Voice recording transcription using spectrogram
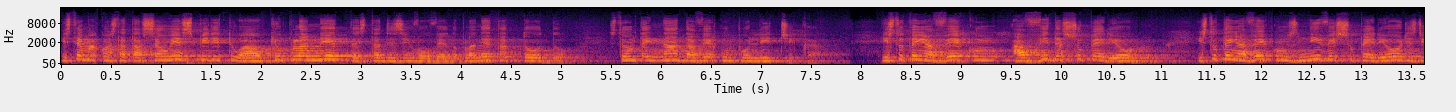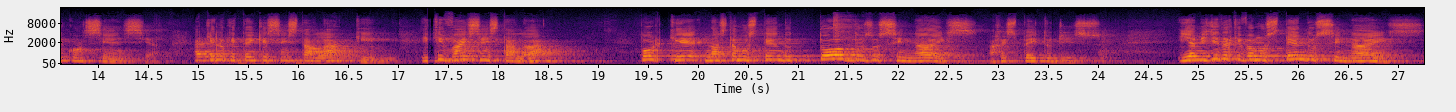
Isto é uma constatação espiritual que o planeta está desenvolvendo, o planeta todo. Isto não tem nada a ver com política. Isto tem a ver com a vida superior. Isto tem a ver com os níveis superiores de consciência. Aquilo que tem que se instalar aqui e que vai se instalar porque nós estamos tendo todos os sinais a respeito disso. E à medida que vamos tendo os sinais,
